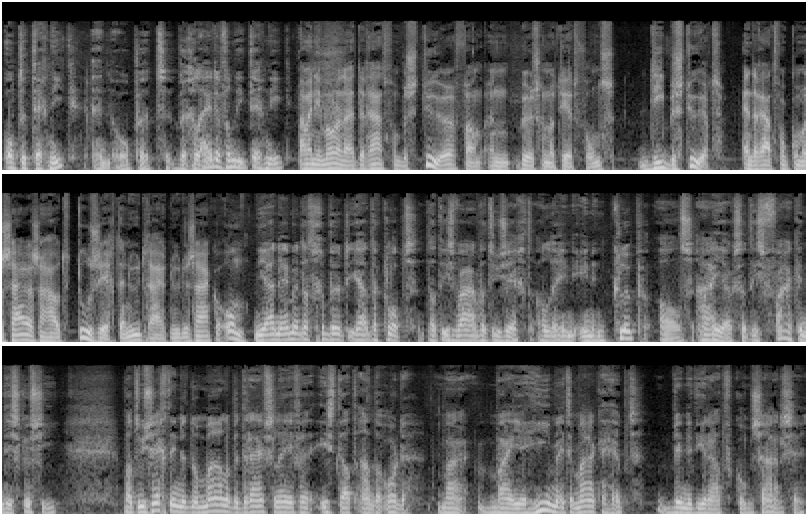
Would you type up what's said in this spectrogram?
op de techniek en op het begeleiden van die techniek. Maar meneer Molenaar, de raad van bestuur van een beursgenoteerd fonds... die bestuurt. En de raad van commissarissen houdt toezicht. En u draait nu de zaken om. Ja, nee, maar dat gebeurt, ja, dat klopt. Dat is waar wat u zegt. Alleen in een club als Ajax, dat is vaak een discussie. Wat u zegt in het normale bedrijfsleven is dat aan de orde. Maar waar je hiermee te maken hebt, binnen die raad van commissarissen...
